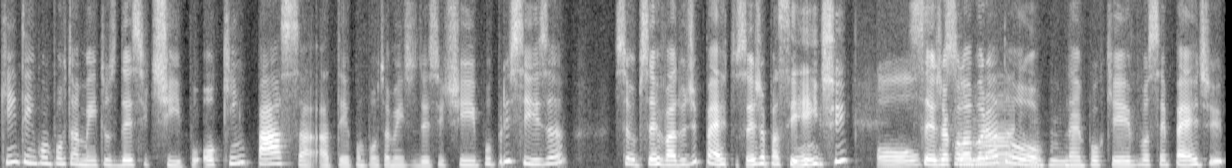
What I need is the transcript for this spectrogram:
Quem tem comportamentos desse tipo ou quem passa a ter comportamentos desse tipo precisa ser observado de perto, seja paciente ou seja colaborador, uhum. né? Porque você perde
